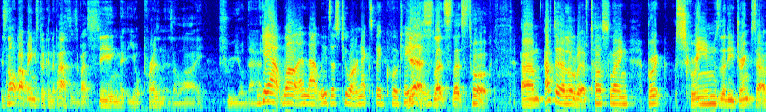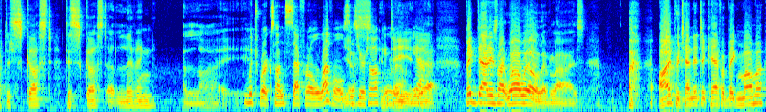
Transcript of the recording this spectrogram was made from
it's not about being stuck in the past. It's about seeing that your present is a lie through your dad. Yeah, well, and that leads us to our next big quotation. Yes, let's let's talk. Um, after a little bit of tussling, Brick screams that he drinks out of disgust, disgust at living a lie. which works on several levels, as you're talking about. indeed, about. Yeah. Big Daddy's like, well, we all live lies. I pretended to care for Big Mama,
